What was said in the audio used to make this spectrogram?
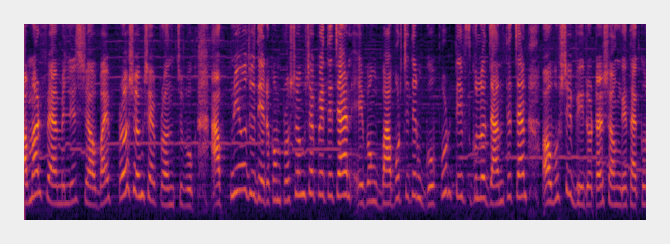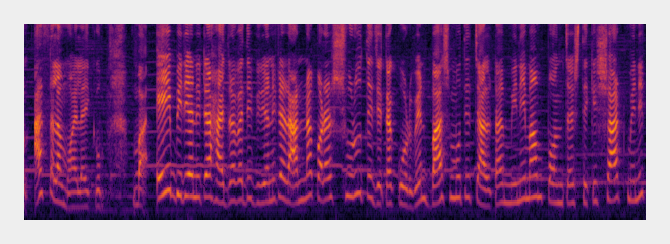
আমার ফ্যামিলির সবাই প্রশংসায় পঞ্চমুখ। আপনিও যদি এরকম প্রশংসা পেতে চান এবং বাবুর্চিদের গোপন টিপসগুলো জানতে চান, অবশ্যই ভিডিওটার সঙ্গে থাকুন। আসসালামু আলাইকুম। বা, এই বিরিয়ানিটা, হায়দ্রাবাদি বিরিয়ানিটা রান্না করার শুরুতে যেটা করবেন, বাসমতি চালটা মিনিমাম পঞ্চাশ থেকে ষাট মিনিট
